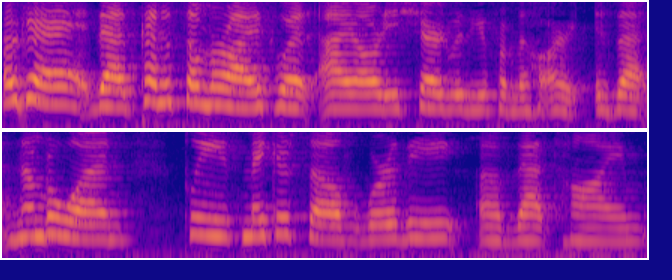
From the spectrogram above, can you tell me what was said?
Okay that kind of summarize what i already shared with you from the heart is that number one please make yourself worthy of that time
